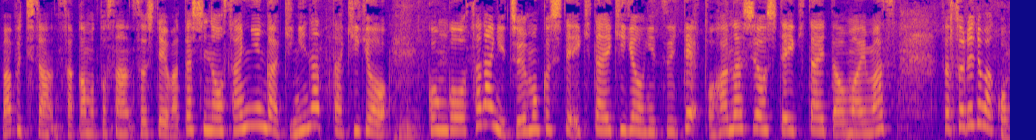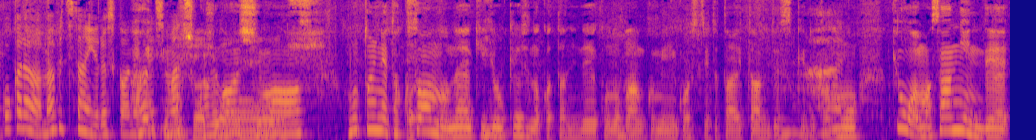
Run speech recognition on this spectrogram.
馬淵さん、坂本さん、そして私の3人が気になった企業、今後さらに注目していきたい企業についてお話をしていきたいと思います。さあ、それではここからは馬淵さんよろしくお願いします。はい、よろしくお願いします。本当にねたくさんのね企業経営者の方にねこの番組にご出演いただいたんですけれども、今日はまあ3人で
